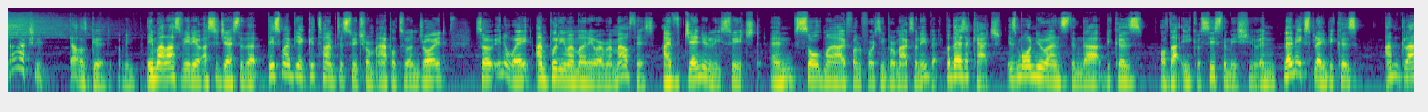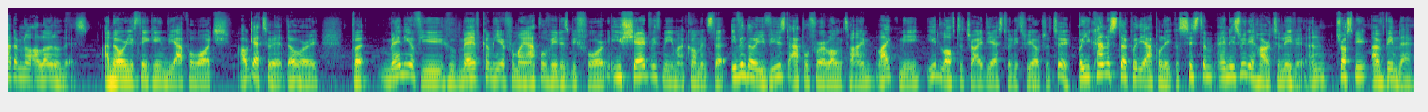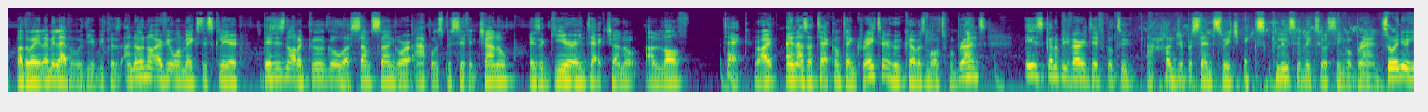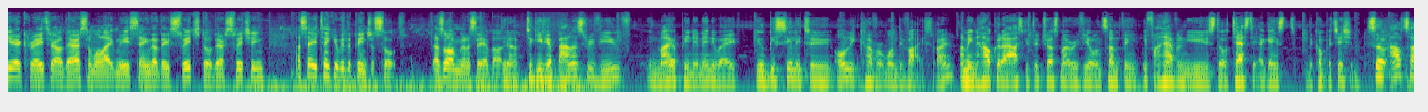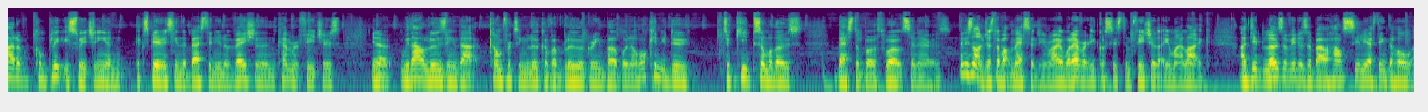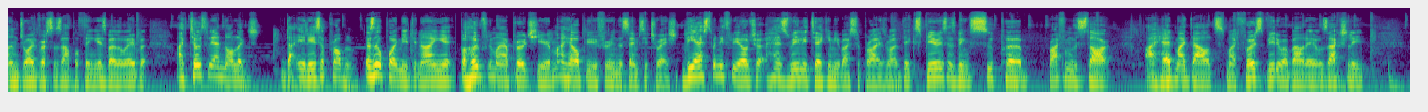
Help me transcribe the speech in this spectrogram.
That actually, that was good. I mean, in my last video, I suggested that this might be a good time to switch from Apple to Android. So in a way, I'm putting my money where my mouth is. I've genuinely switched and sold my iPhone 14 Pro Max on eBay. But there's a catch. It's more nuanced than that because of that ecosystem issue. And let me explain because I'm glad I'm not alone on this. I know you're thinking the Apple Watch, I'll get to it, don't worry. But many of you who may have come here from my Apple videos before, you shared with me in my comments that even though you've used Apple for a long time, like me, you'd love to try the S23 Ultra too. But you're kind of stuck with the Apple ecosystem and it's really hard to leave it. And trust me, I've been there. By the way, let me level with you because I know not everyone makes this clear. This is not a Google, a Samsung or Apple specific channel. It's a gear and tech channel. I love tech, right? And as a tech content creator who covers multiple brands, is going to be very difficult to 100% switch exclusively to a single brand. So when you hear a creator out there, someone like me saying that they switched or they're switching, I say take it with a pinch of salt. That's all I'm going to say about you it. You know, to give you a balanced review, in my opinion anyway, you'd be silly to only cover one device, right? I mean, how could I ask you to trust my review on something if I haven't used or tested against the competition? So outside of completely switching and experiencing the best in innovation and camera features, you know, without losing that comforting look of a blue or green bubble, you know, what can you do to keep some of those best of both worlds scenarios. And it's not just about messaging, right? Whatever ecosystem feature that you might like. I did loads of videos about how silly I think the whole Android versus Apple thing is, by the way, but I totally acknowledge that it is a problem. There's no point me denying it, but hopefully my approach here might help you if you're in the same situation. The S23 Ultra has really taken me by surprise, right? The experience has been superb right from the start. I had my doubts. My first video about it was actually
